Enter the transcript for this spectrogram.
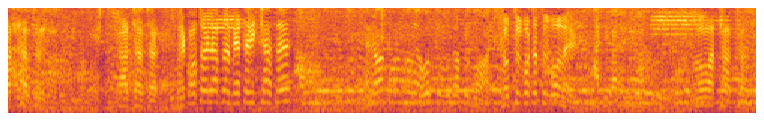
আচ্ছা আচ্ছা আচ্ছা। আচ্ছা আচ্ছা। এটা কত হইলে আপনার বেচার ইচ্ছা আছে? হয় সত্তর পঁচাত্তর বলে। ও আচ্ছা আচ্ছা আচ্ছা।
